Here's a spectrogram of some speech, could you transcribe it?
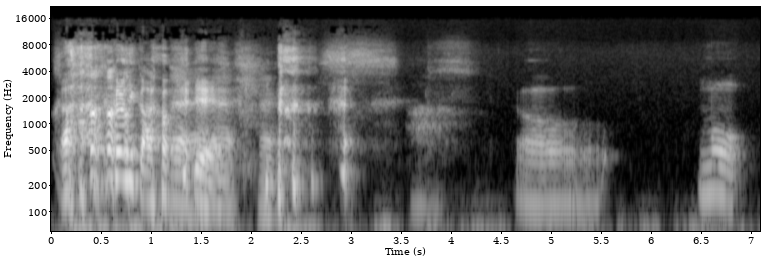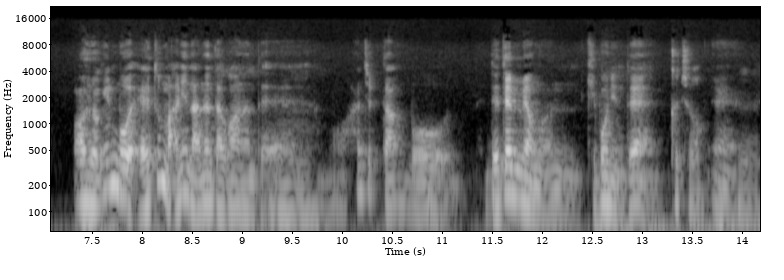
그러니까요. 예, 예. 예, 예. 어, 뭐, 아, 여긴 뭐 애도 많이 낳는다고 하는데, 음. 뭐, 한 집당 뭐, 네댓 명은 기본인데, 그쵸. 예, 음.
